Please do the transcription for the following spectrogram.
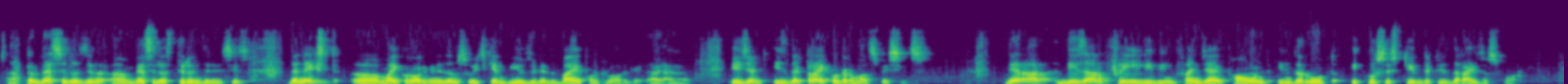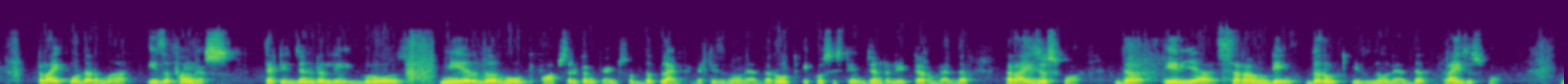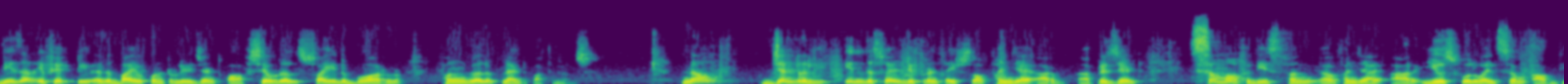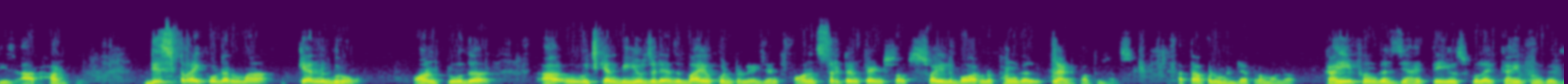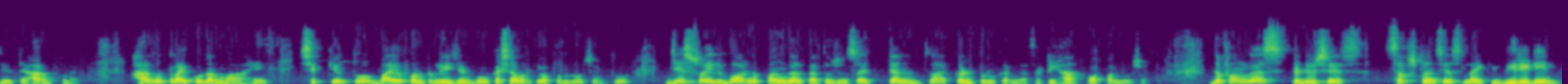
After Bacillus, uh, Bacillus thuringiensis, the next uh, microorganisms which can be used as a biocontrol uh, agent is the Trichoderma species. There are these are free living fungi found in the root ecosystem that is the rhizosphere. Trichoderma is a fungus that is generally grows near the root of certain kinds of the plant that is known as the root ecosystem generally termed as the rhizosphere the area surrounding the root is known as the rhizosphere these are effective as a biocontrol agent of several soil borne fungal plant pathogens now generally in the soil different types of fungi are uh, present. Some of these fung uh, fungi are useful while some of these are harmful. This trichoderma can grow onto the uh, which can be used as a biocontrol agent on certain kinds of soil borne fungal plant pathogens. आता आपण म्हटल्याप्रमाणे काही fungus जे आहेत ते useful आहेत काही fungus जे आहेत ते हार्मफुल आहेत. हा जो ट्रायकोडर्मा आहे शक्यतो बायोकंट्रोल एजंट म्हणून कशावरती वापरला जाऊ शकतो? जे सॉइल बॉर्न फंगल पॅथोजन्स आहेत त्यांचा कंट्रोल करण्यासाठी हा वापरला जाऊ शकतो. The fungus produces substances like viridin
